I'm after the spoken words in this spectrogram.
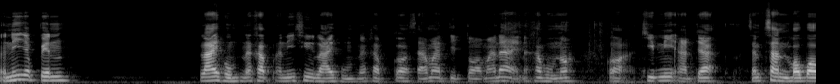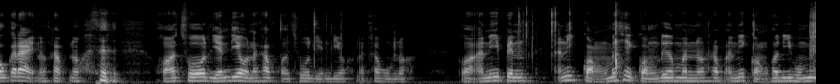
อันนี้จะเป็นไลน์ผมนะครับ อันนี้ชื่อไลน์ผมนะครับ ก็สามารถติดต่อมาได้นะครับผมเนาะ ก็คลิปนี้อาจจะสั้นๆเบาๆก็ได้นะครับเนาะ ขอโชว์เหรียญเดียวนะครับ ขอโชว์เหรียญเดียวนะครับผมเนาะก็อันนี้เป็นอันนี้กล่องไม่ใช่กล่องเดิมมันเนาะครับ อันนี้กล่องพอดีผมมี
